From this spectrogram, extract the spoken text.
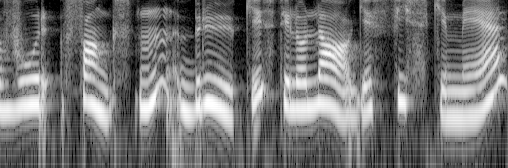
hvor fangsten brukes til å lage fiskemel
